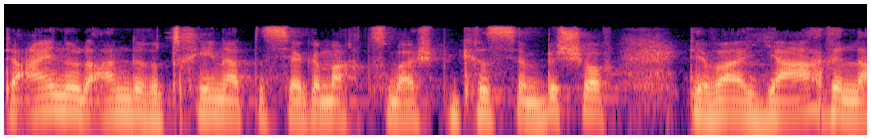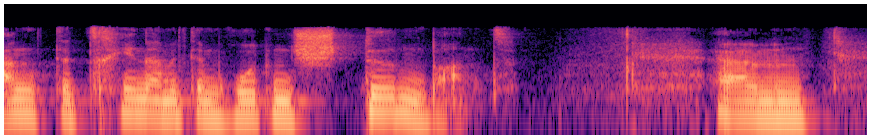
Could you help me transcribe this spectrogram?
Der eine oder andere Trainer hat das ja gemacht, zum Beispiel Christian Bischoff, der war jahrelang der Trainer mit dem roten Stirnband. Ähm, äh,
